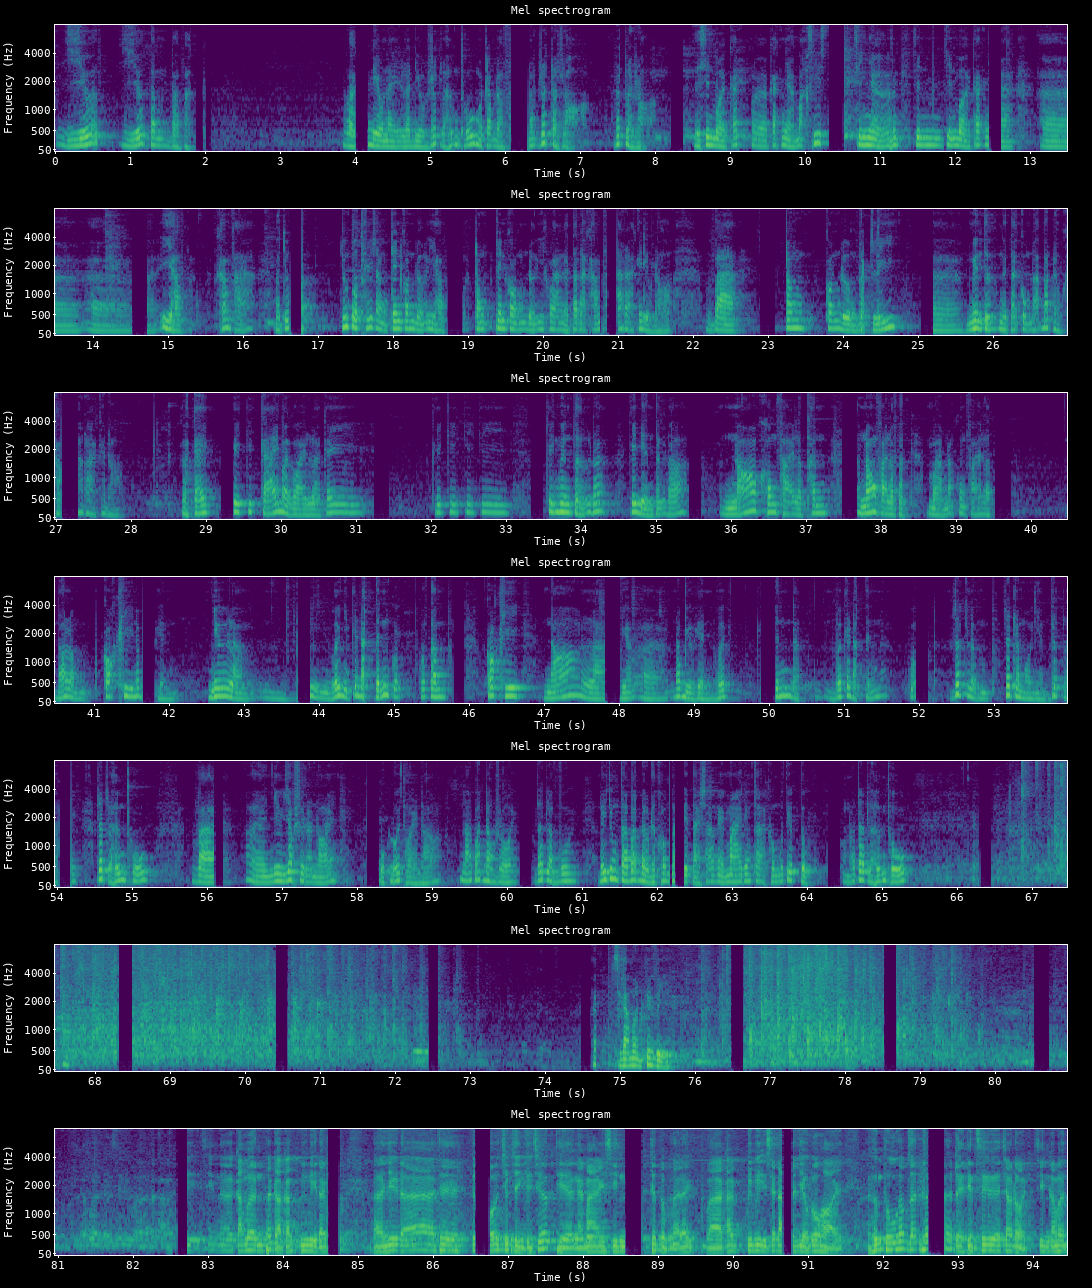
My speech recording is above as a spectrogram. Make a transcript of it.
giữa giữa tâm và vật. Và cái điều này là điều rất là hứng thú mà trong đạo Phật nó rất là rõ rất là rõ. Thì xin mời các ờ, các nhà Marxist xin nhờ xin xin mời các nhà uh, uh, y học khám phá. Và chúng chúng tôi thấy rằng trên con đường y học trong trên con đường y khoa người ta đã khám phá ra cái điều đó. Và trong con đường vật lý uh, nguyên tử người ta cũng đã bắt đầu khám phá ra cái đó. Là cái cái cái cái mà gọi là cái cái cái cái cái cái nguyên tử đó cái điện tử đó nó không phải là thân nó không phải là vật mà nó không phải là nó là có khi nó biểu hiện như là với những cái đặc tính của của tâm. Có khi nó là uh, nó biểu hiện với tính đặc với cái đặc tính của rất là rất là mầu nhiệm rất là rất là hứng thú. Và uh, như giáo sư đã nói cuộc đối thoại đó đã bắt đầu rồi rất là vui. Nếu chúng ta bắt đầu được hôm nay thì tại sao ngày mai chúng ta không có tiếp tục? Nó rất là hứng thú. Xin cảm ơn quý vị. Xin ờ, cảm ơn tất cả các quý vị đại biểu. À, như đã tuyên bố chương trình từ trước thì ngày mai xin tiếp tục tại đây. Và các quý vị sẽ đặt nhiều câu hỏi hứng thú hấp dẫn hơn để thiền sư trao đổi. Xin cảm ơn.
